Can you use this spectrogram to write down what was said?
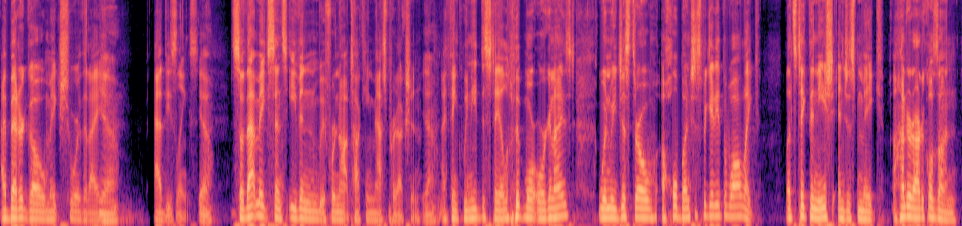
I better go make sure that I Yeah. add these links. Yeah. So that makes sense even if we're not talking mass production. Yeah. I think we need to stay a little bit more organized when we just throw a whole bunch of spaghetti at the wall. Like, let's take the niche and just make 100 articles on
